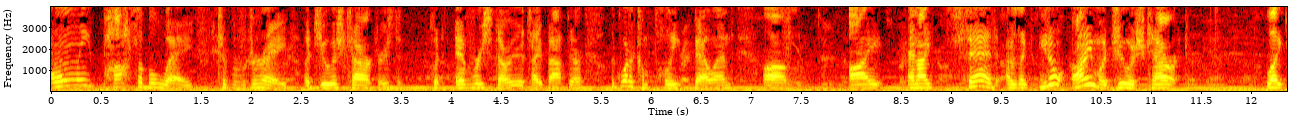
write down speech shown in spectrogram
only possible way to portray a Jewish character is to put every stereotype out there. Like, what a complete bell end. Um, I and I said, I was like, you know, I'm a Jewish character. Like,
